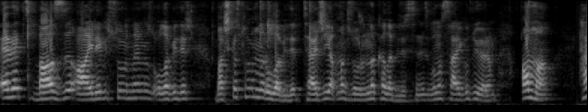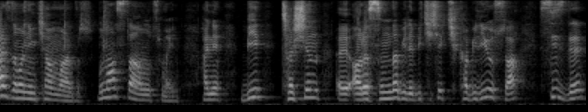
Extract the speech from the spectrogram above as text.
Evet bazı ailevi sorunlarınız olabilir. Başka sorunlar olabilir. Tercih yapmak zorunda kalabilirsiniz. Buna saygı duyuyorum. Ama her zaman imkan vardır. Bunu asla unutmayın. Hani bir taşın e, arasında bile bir çiçek çıkabiliyorsa siz de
